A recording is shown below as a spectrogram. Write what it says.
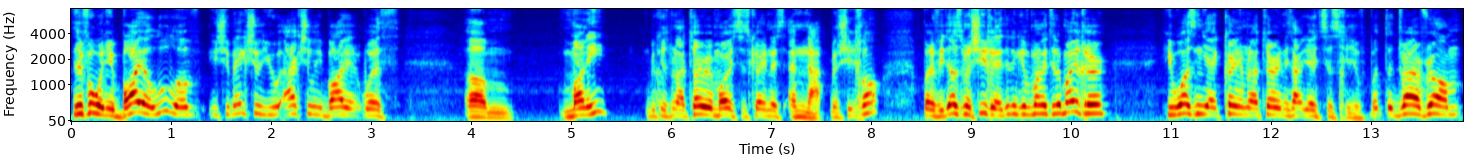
Therefore, when you buy a lulav, you should make sure you actually buy it with um, money, because Torah Mois is kindness and not Mashiach. But if he does Mashiach and didn't give money to the Meicher, he wasn't yet Kohen Torah and he's not yet tzchiv. But the Dvar Avram,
